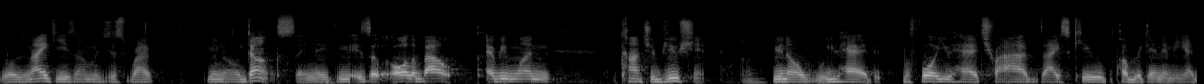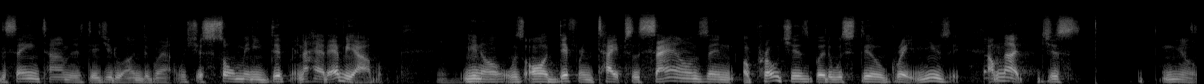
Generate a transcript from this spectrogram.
those Nikes, I'm gonna just rock, you know, dunks. And if you, it's all about everyone contribution. You know, you had before you had Tribe, Ice Cube, Public Enemy. At the same time as Digital Underground, which just so many different. I had every album. Mm-hmm. You know, it was all different types of sounds and approaches, but it was still great music. I'm not just, you know,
